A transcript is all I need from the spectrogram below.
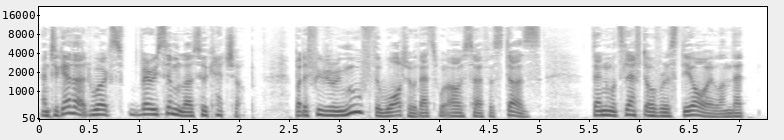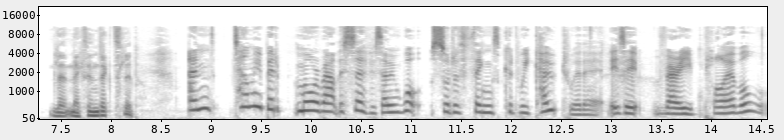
and together it works very similar to ketchup. But if we remove the water, that's what our surface does. Then what's left over is the oil, and that that makes insects slip. And tell me a bit more about this surface. I mean, what sort of things could we coat with it? Is it very pliable?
